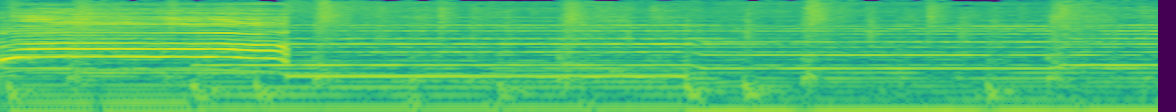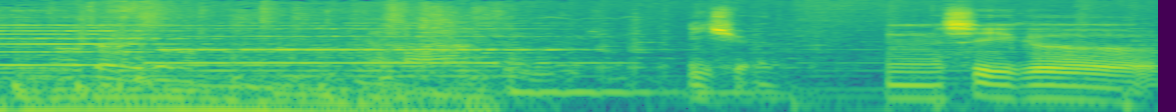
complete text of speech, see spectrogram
啊！李璇，嗯，是一个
